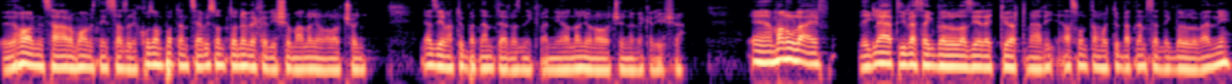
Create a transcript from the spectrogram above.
33-34% hozampotenciál, viszont a növekedése már nagyon alacsony. Én ezért már többet nem terveznék venni a nagyon alacsony növekedése. Manulife, még lehet, hogy veszek belőle azért egy kört, mert azt mondtam, hogy többet nem szeretnék belőle venni.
